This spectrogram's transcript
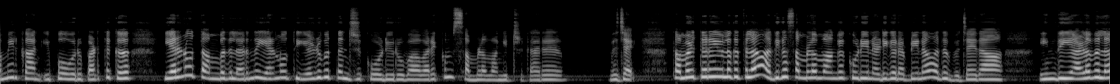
அமீர் கான் இப்போ ஒரு படத்துக்கு 250ல இருந்து 275 கோடி ரூபாய் வரைக்கும் சம்பளம் வாங்கிட்டு இருக்காரு. விஜய். தமிழ் திரையுலகத்தில் அதிக சம்பளம் வாங்கக்கூடிய நடிகர் அப்படின்னா அது விஜய் தான். இந்திய அளவில்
